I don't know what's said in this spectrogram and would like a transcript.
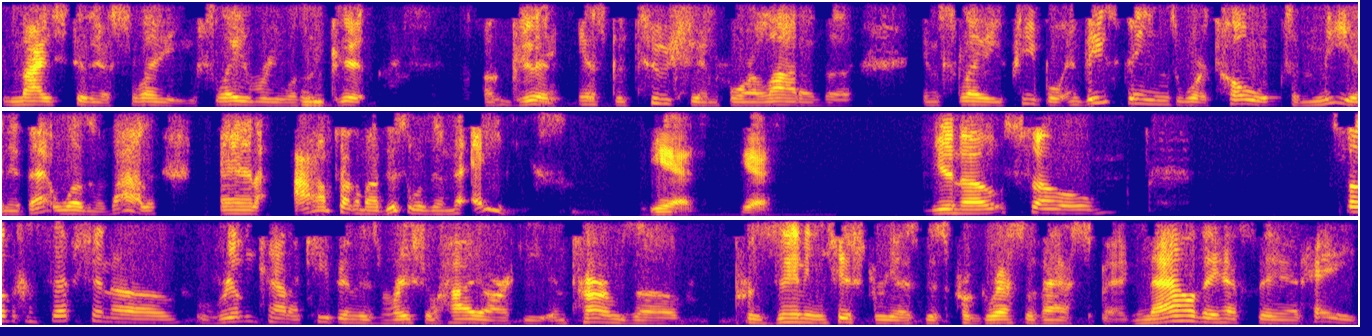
nice to their slaves. Slavery was a good, a good institution for a lot of the enslaved people, and these things were told to me, and if that wasn't violent, and I'm talking about this was in the 80s. Yes, yes. You know, so so the conception of really kind of keeping this racial hierarchy in terms of presenting history as this progressive aspect. Now they have said, hey,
